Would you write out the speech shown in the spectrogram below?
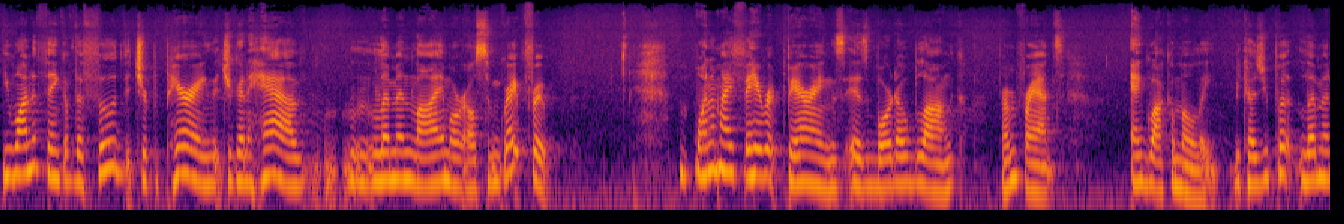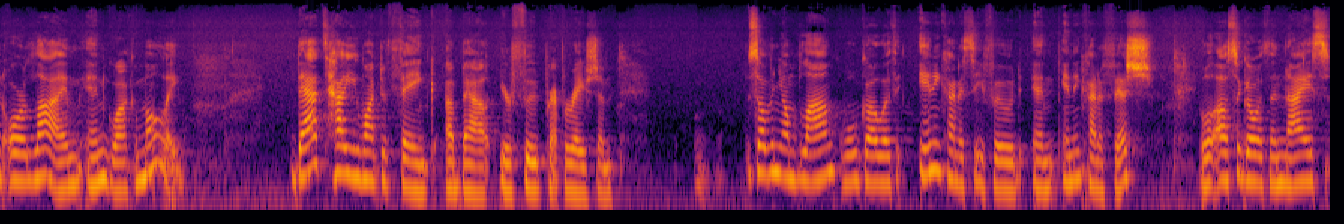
you want to think of the food that you're preparing that you're going to have lemon, lime, or else some grapefruit. One of my favorite pairings is Bordeaux Blanc from France and guacamole because you put lemon or lime in guacamole. That's how you want to think about your food preparation. Sauvignon Blanc will go with any kind of seafood and any kind of fish. It will also go with a nice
